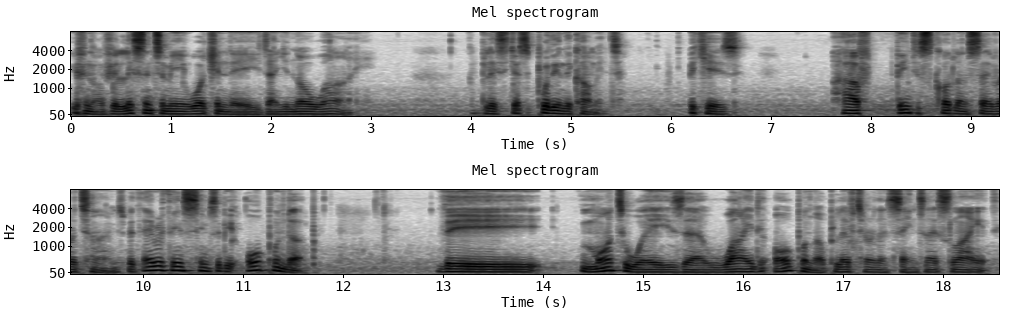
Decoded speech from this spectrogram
if you know, if you listen to me watching these and you know why, please just put in the comment because I've been to Scotland several times, but everything seems to be opened up. The motorways are wide open up left, right, and center. It's like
